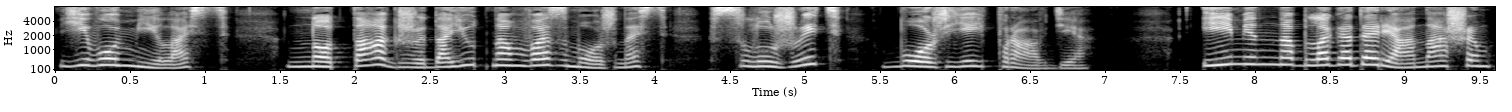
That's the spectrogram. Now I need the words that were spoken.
Его милость, но также дают нам возможность служить Божьей правде. Именно благодаря нашим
